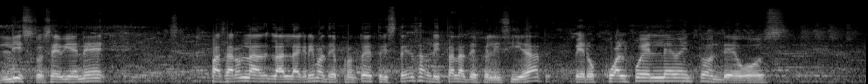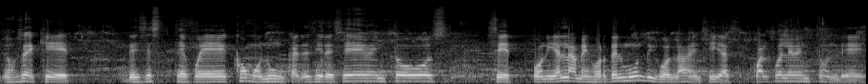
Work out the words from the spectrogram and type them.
Listo, se viene pasaron las, lágrimas de pronto de tristeza, ahorita las de felicidad, pero ¿cuál fue el evento donde vos, no sé, que te fue como nunca? Es decir, ese evento se ponía en la mejor del mundo y vos la vencías. ¿Cuál fue el evento donde...?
